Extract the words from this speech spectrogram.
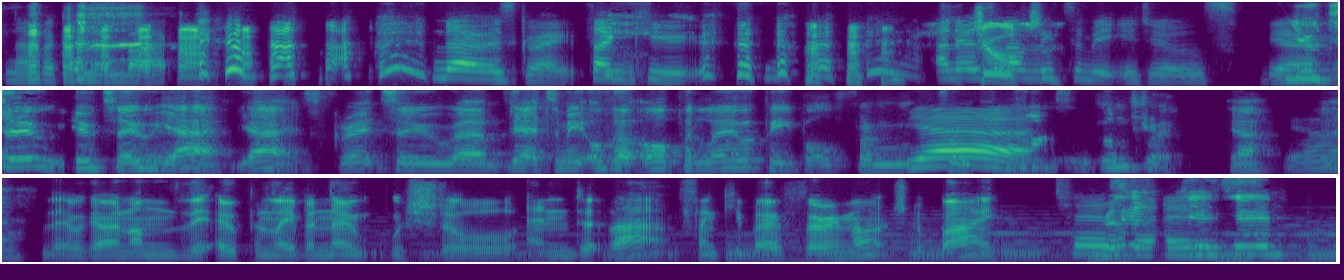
Never coming back. no, it was great. Thank you. and it was Jules. lovely to meet you, Jules. Yeah. You too. You too. Yeah. Yeah. It's great to um, yeah to meet other open labour people from, yeah. from the country. Yeah. Yeah. There we go. And on the open labour note, we shall end at that. Thank you both very much. Goodbye. Cheers, Cheers, Jane.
